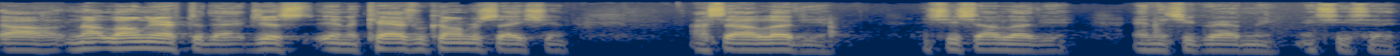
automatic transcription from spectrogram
uh, not long after that, just in a casual conversation, I said, I love you. And she said, I love you. And then she grabbed me and she said,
